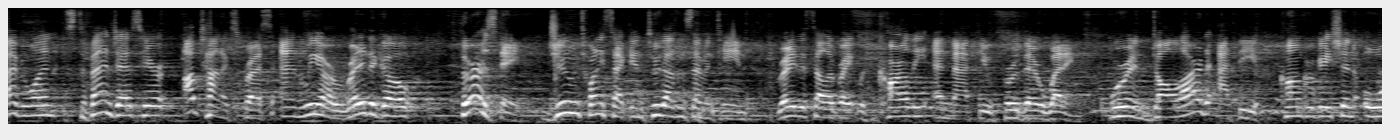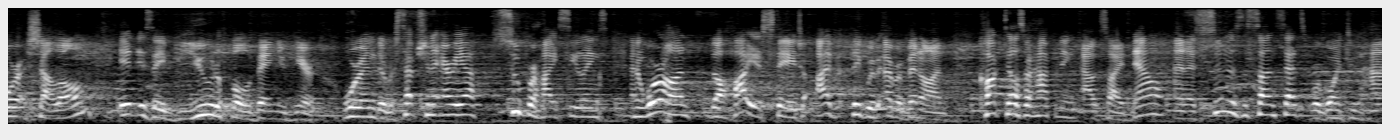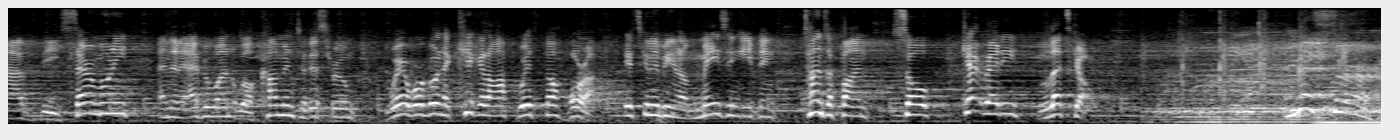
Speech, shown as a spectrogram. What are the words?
Hi everyone, Stefan Jez here, Uptown Xpress, and we are ready to go Thursday, June 22nd, 2017, ready to celebrate with Carly and Matthew for their wedding. We're in Dollard at the Congregation Or Shalom. It is a beautiful venue here. We're in the reception area, super high ceilings, and we're on the highest stage I think we've ever been on. Cocktails are happening outside now, and as soon as the sun sets, we're going to have the ceremony, and then everyone will come into this room where we're going to kick it off with the Hora. It's to be an amazing evening, tons of fun, so get ready, let's go. Miss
